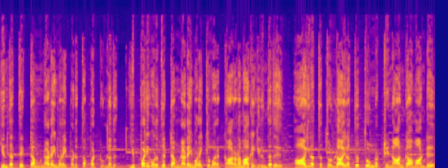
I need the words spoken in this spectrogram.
இந்த திட்டம் நடைமுறைப்படுத்தப்பட்டுள்ளது. இப்படி ஒரு திட்டம் நடைமுறைக்கு வர காரணமாக இருந்தது ஆயிரத்து தொள்ளாயிரத்து தொன்னூற்றி நான்காம் ஆண்டு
